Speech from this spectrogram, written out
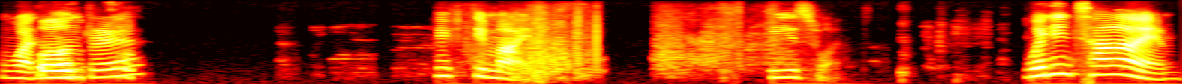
100. 50 miles. This one. Winning time.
